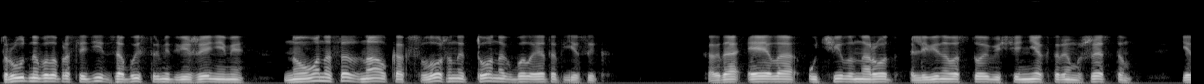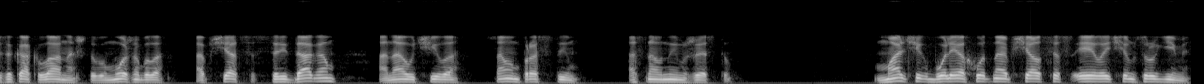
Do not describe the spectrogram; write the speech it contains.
Трудно было проследить за быстрыми движениями, но он осознал, как сложен и тонок был этот язык. Когда Эйла учила народ львиного стойбища некоторым жестам языка клана, чтобы можно было общаться с Ридагом, она учила самым простым, основным жестом. Мальчик более охотно общался с Эйлой, чем с другими.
